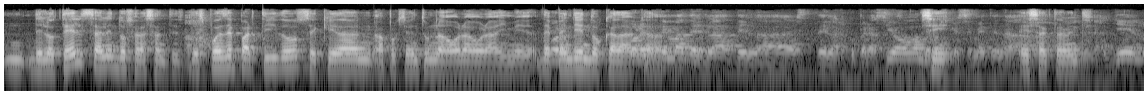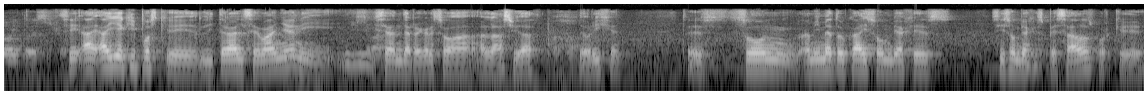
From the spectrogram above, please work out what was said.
del hotel salen dos horas antes. Después del partido se quedan aproximadamente una hora, hora y media, dependiendo cada. Por el tema de la, de la, este, la recuperación, de los que se meten a, exactamente. al hielo y todo eso. Sí, hay, hay, equipos que literal se bañan y, y se, van de regreso a, a la ciudad de origen. Entonces, son, a mí me toca y son viajes, sí son viajes pesados porque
